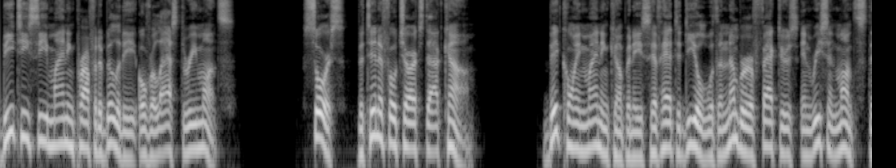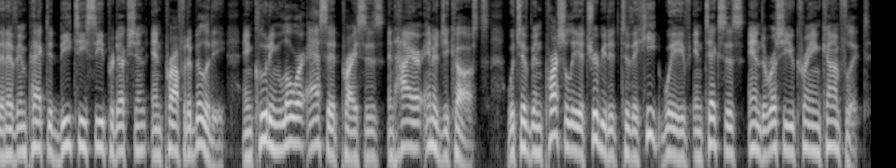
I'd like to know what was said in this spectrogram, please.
BTC mining profitability over last three months. Source: ByteInfoCharts.com. Bitcoin mining companies have had to deal with a number of factors in recent months that have impacted BTC production and profitability, including lower asset prices and higher energy costs, which have been partially attributed to the heat wave in Texas and the Russia Ukraine conflict.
